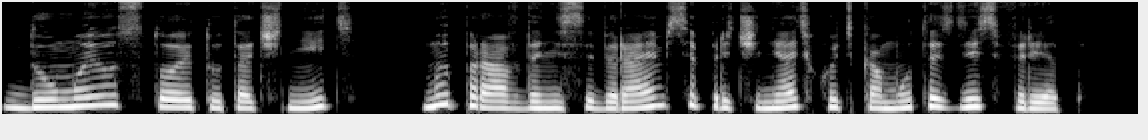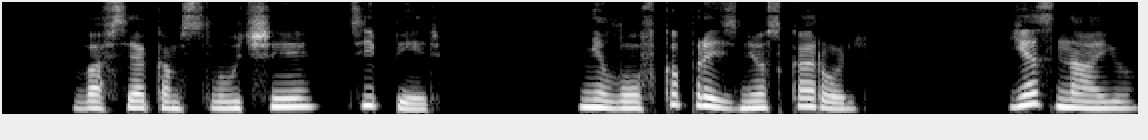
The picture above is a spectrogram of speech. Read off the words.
«Думаю, стоит уточнить, мы правда не собираемся причинять хоть кому-то здесь вред. Во всяком случае, теперь» неловко произнес король. Я знаю.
